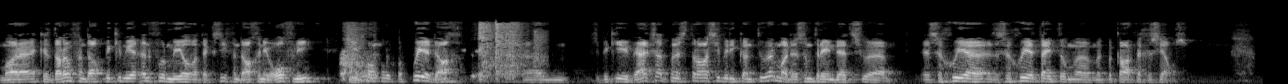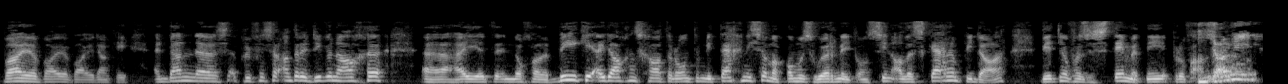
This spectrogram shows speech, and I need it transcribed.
Maar ek is daarom vandag bietjie meer informeel want ek is nie vandag in die hof nie. Ek kom op 'n goeie dag. Ehm um, Dis 'n bietjie werksadministrasie by die kantoor, maar dis omtrent dit so is 'n goeie dis 'n goeie tyd om uh, met mekaar te gesels. Baie baie baie dankie. En dan uh, professor Andre Dievenage, uh, hy het nogal 'n bietjie uitdagings gehad rondom die tegniese, maar kom ons hoor net, ons sien al 'n skermpie daar. Weet nie of ons 'n stem het nie, prof Andre. Janie,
